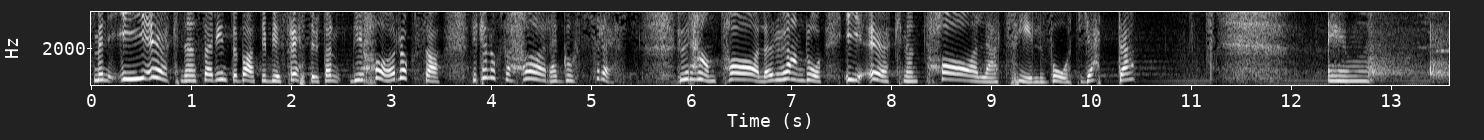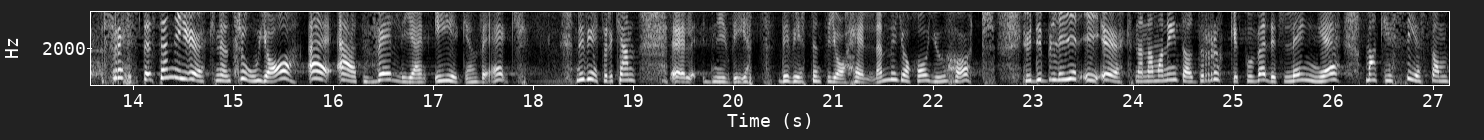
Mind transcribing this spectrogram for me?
Men i öknen så är det inte bara att vi blir frestade, utan vi, hör också, vi kan också höra Guds röst. Hur han talar, hur han då i öknen talar till vårt hjärta. Um, frestelsen i öknen tror jag är, är, att välja en egen väg. Ni vet hur det kan, eller ni vet, det vet inte jag heller, men jag har ju hört hur det blir i öknen när man inte har druckit på väldigt länge. Man kan ju se som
